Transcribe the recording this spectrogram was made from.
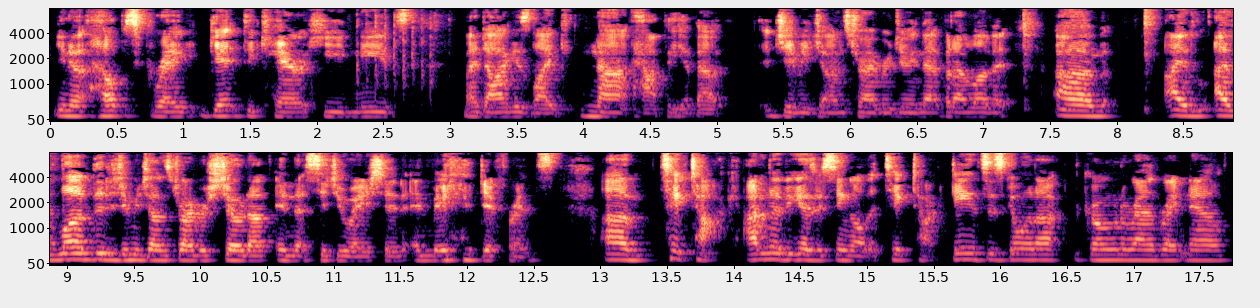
you know, helps Greg get the care he needs. My dog is like not happy about Jimmy John's driver doing that, but I love it. Um, I I love that a Jimmy John's driver showed up in that situation and made a difference. Um, TikTok. I don't know if you guys are seeing all the TikTok dances going up, going around right now,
